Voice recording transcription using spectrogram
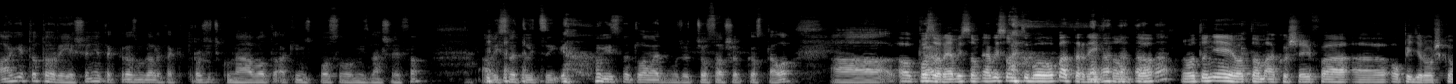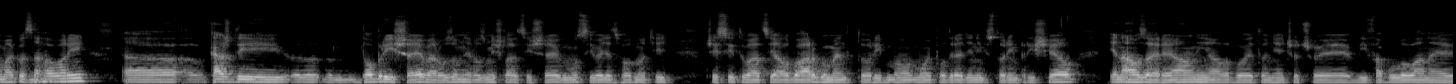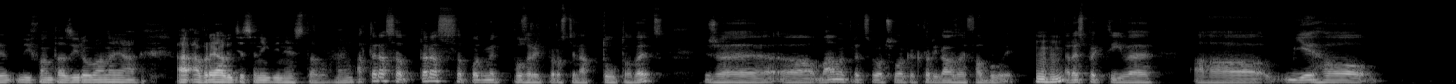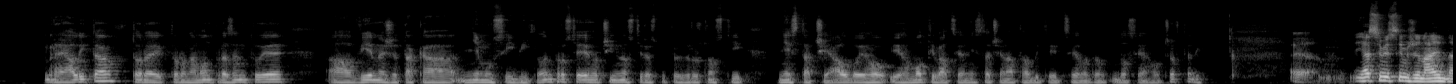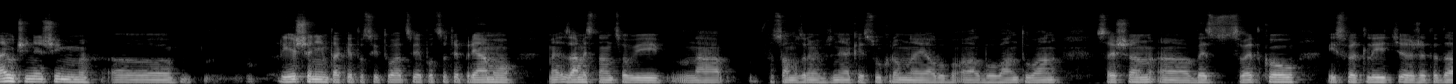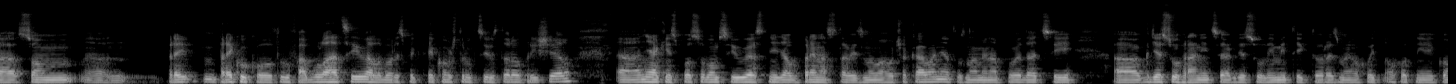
ak je toto riešenie, tak teraz sme dali tak trošičku návod, akým spôsobom ísť na šéfa a vysvetliť si, vysvetľovať mu, že čo sa všetko stalo. A... O, pozor, ja by, som, ja by som tu bol opatrný v tomto, lebo to nie je o tom, ako šéfa uh, opiť rožkom, ako sa mm. hovorí. Uh, každý dobrý šéf a rozumne rozmýšľajúci šéf musí vedieť zhodnotiť, či situácia alebo argument, ktorý môj podriadený, s ktorým prišiel, je naozaj reálny, alebo je to niečo, čo je vyfabulované, vyfantazírované a, a, a v realite sa nikdy nestalo. Hej? A teraz sa, teraz sa poďme pozrieť proste na túto vec, že uh, máme pred sebou človeka, ktorý naozaj fabuluje. Uh-huh. Respektíve uh, jeho realita, v ktorej, ktorú nám on prezentuje, a vieme, že taká nemusí byť. Len proste jeho činnosti, respektíve zručnosti nestačia, alebo jeho, jeho motivácia nestačia na to, aby tie cieľe do, dosiahol. Čo vtedy? E, ja si myslím, že naj, najúčinnejším e, riešením takéto situácie je v podstate priamo zamestnancovi na samozrejme v nejakej súkromnej alebo, alebo one-to-one session e, bez svetkov vysvetliť, že teda som e, pre, prekúkol tú fabuláciu alebo respektíve konštrukciu, z ktorou prišiel, a nejakým spôsobom si ujasniť alebo prenastaviť znova očakávania, to znamená povedať si, a kde sú hranice a kde sú limity, ktoré sme ochotní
